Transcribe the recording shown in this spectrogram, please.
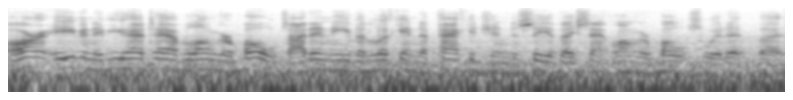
or even if you had to have longer bolts. I didn't even look into packaging to see if they sent longer bolts with it, but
